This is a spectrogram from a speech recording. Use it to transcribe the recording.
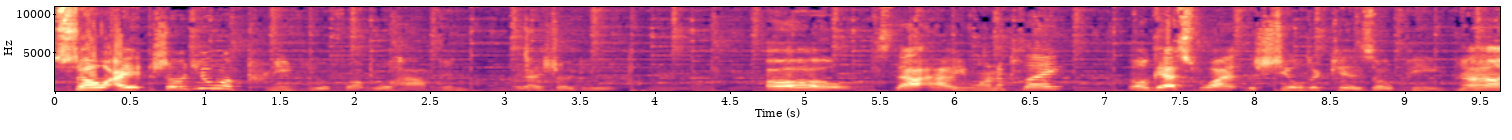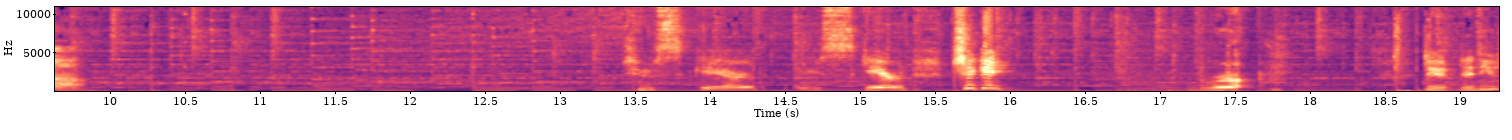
So I showed you a preview of what will happen. Like I showed you. Oh, is that how you want to play? Well, guess what? The Shielder kid is OP. Too scared? Are you scared? Chicken! Bruh. Dude, did you...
